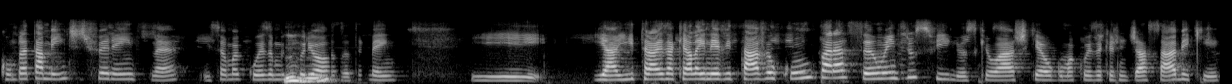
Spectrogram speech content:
completamente diferentes, né? Isso é uma coisa muito uhum. curiosa também. E, e aí traz aquela inevitável comparação entre os filhos, que eu acho que é alguma coisa que a gente já sabe que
